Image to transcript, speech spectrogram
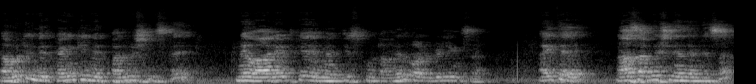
కాబట్టి మీరు కైండ్లీ మీరు పర్మిషన్ ఇస్తే మేము ఆ రేట్కే మేము తీసుకుంటాం అనేది వాళ్ళ బిల్డింగ్ సార్. అయితే నా సబ్మిషన్ ఏంటంటే సార్?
